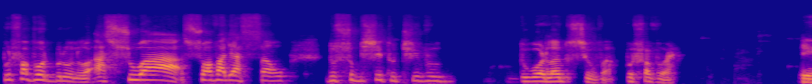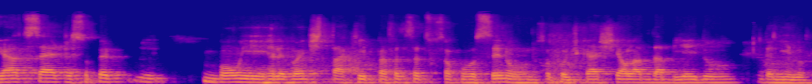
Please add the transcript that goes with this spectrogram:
Por favor, Bruno, a sua, sua avaliação do substitutivo do Orlando Silva, por favor. Obrigado, Sérgio. Super bom e relevante estar aqui para fazer essa discussão com você no, no seu podcast e ao lado da Bia e do Danilo.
